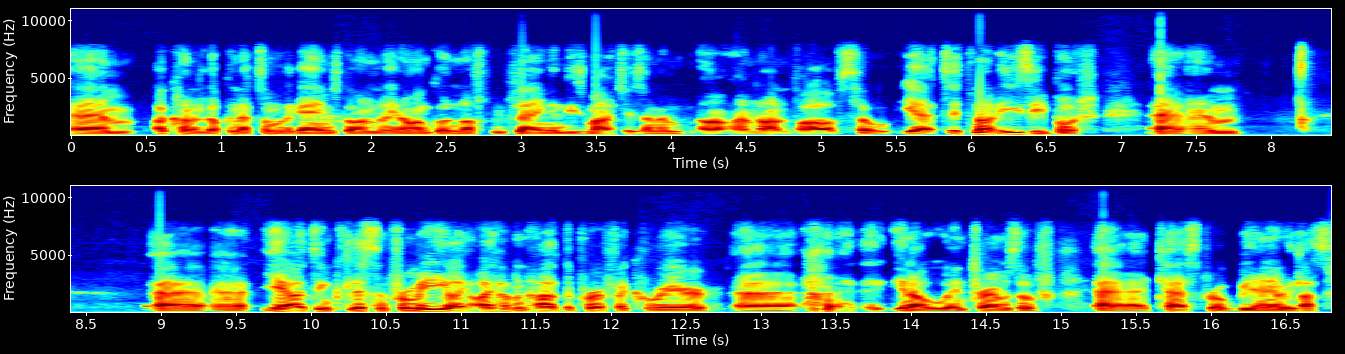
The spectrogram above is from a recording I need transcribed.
um, I kind of looking at some of the games, going, you know, I'm good enough to be playing in these matches, and I'm uh, I'm not involved. So yeah, it's, it's not easy, but um, uh, yeah, I think. Listen, for me, I, I haven't had the perfect career, uh, you know, in terms of uh, test rugby. Anyway, that's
